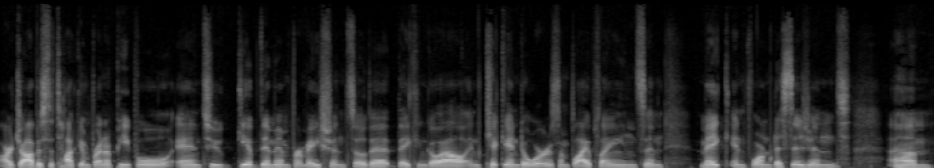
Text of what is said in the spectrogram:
Our job is to talk in front of people and to give them information so that they can go out and kick indoors and fly planes and make informed decisions. Um,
